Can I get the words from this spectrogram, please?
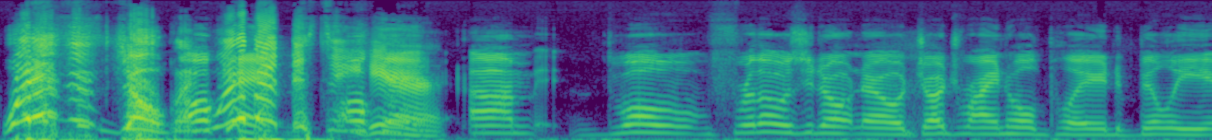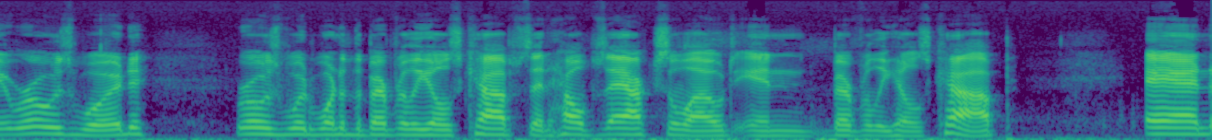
what is this joke? Like, What am I Okay, missing okay. here? Um, well, for those who don't know, Judge Reinhold played Billy Rosewood. Rosewood, one of the Beverly Hills cops that helps Axel out in Beverly Hills Cop. And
